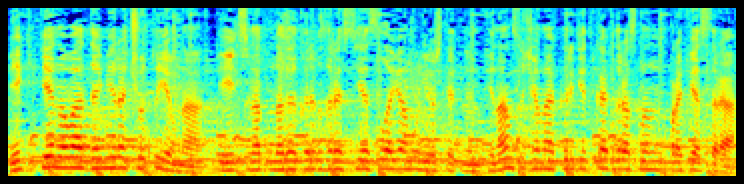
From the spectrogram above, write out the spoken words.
бектенова дамира чотуевна эльцин атындагы кыргыз россия славян университетинин финансы жана кредит кафедрасынын профессору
